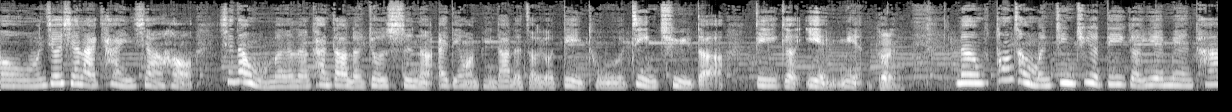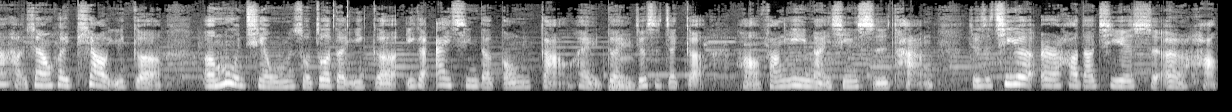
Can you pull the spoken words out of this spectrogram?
哦，我们就先来看一下哈。现在我们呢看到的就是呢爱点网频道的走游地图进去的第一个页面。对。那通常我们进去的第一个页面，它好像会跳一个呃，目前我们所做的一个一个爱心的公告。嘿，对，就是这个。好，防疫暖心食堂就是七月二号到七月十二号。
